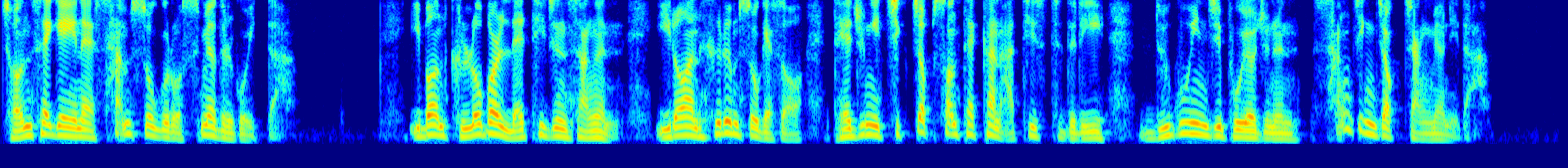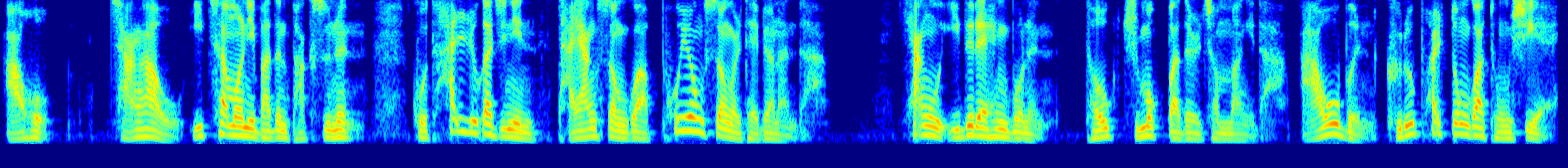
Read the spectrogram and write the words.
전 세계인의 삶 속으로 스며들고 있다. 이번 글로벌 네티즌상은 이러한 흐름 속에서 대중이 직접 선택한 아티스트들이 누구인지 보여주는 상징적 장면이다. 아홉, 장하우, 이참원이 받은 박수는 곧 한류가 지닌 다양성과 포용성을 대변한다. 향후 이들의 행보는 더욱 주목받을 전망이다. 아홉은 그룹 활동과 동시에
